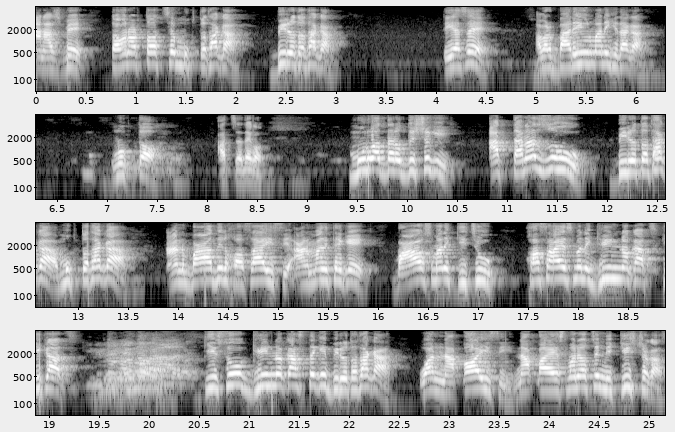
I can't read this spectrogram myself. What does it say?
আন আসবে, তখন অর্থ হচ্ছে মুক্ত থাকা, বিরত থাকা। ঠিক আছে? আবার বাড়িউর মানে কি থাকা? মুক্ত। আচ্ছা দেখো। মুরুয়াত দ্বারা উদ্দেশ্য কি? আর তানাজ্জুহু বিরত থাকা, মুক্ত থাকা। আন বাদিল হসাইসি আন মানে থেকে বাস মানে কিছু। হসাইস মানে ঘৃণ্য কাজ। কি কাজ? কিছু ঘৃণ্য কাজ থেকে বিরত থাকা। ওয়ান নাকাইসি। নাকায়েস মানে হচ্ছে নিকৃষ্ট কাজ।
